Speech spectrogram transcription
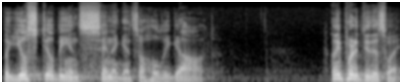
but you'll still be in sin against a holy God. Let me put it to you this way.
